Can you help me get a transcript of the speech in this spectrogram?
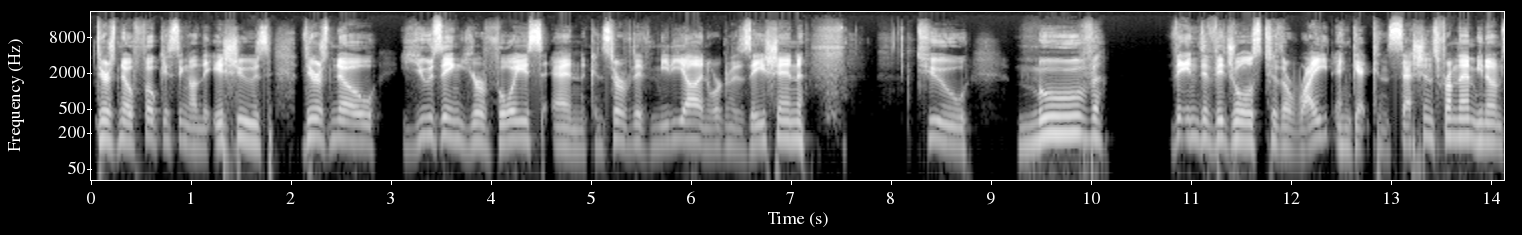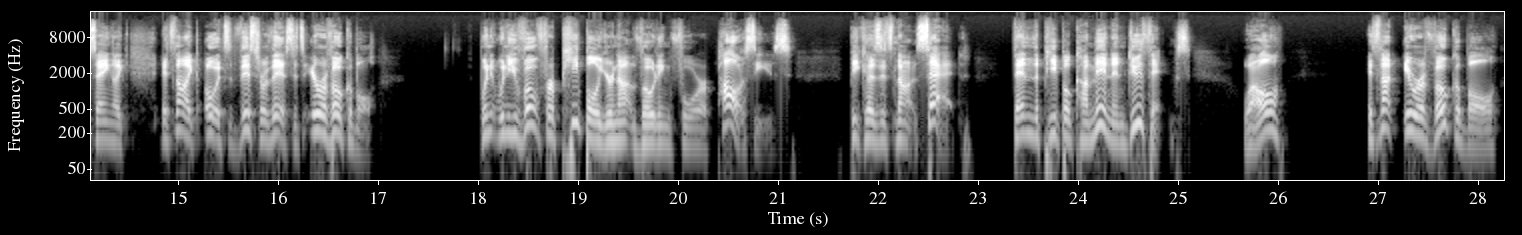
there's no focusing on the issues, there's no using your voice and conservative media and organization to move the individuals to the right and get concessions from them. You know what I'm saying? Like it's not like, oh, it's this or this. It's irrevocable. When when you vote for people, you're not voting for policies because it's not set. Then the people come in and do things. Well, it's not irrevocable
